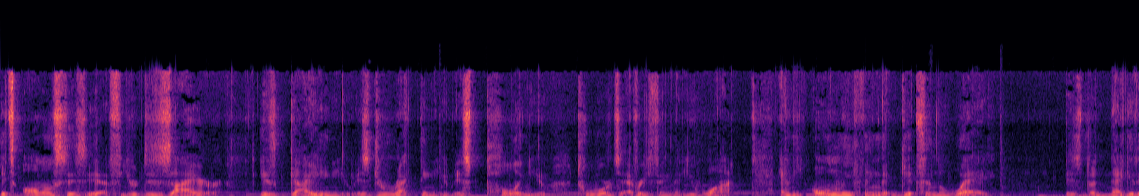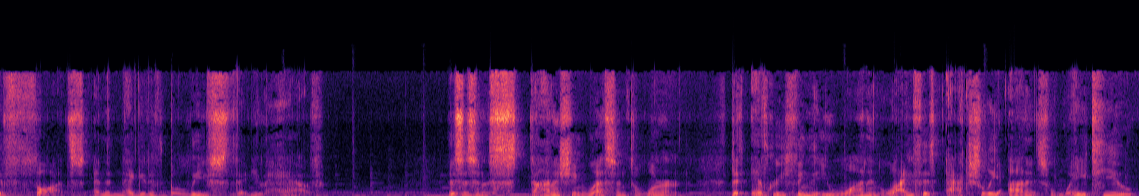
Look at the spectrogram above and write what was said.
It's almost as if your desire is guiding you, is directing you, is pulling you towards everything that you want. And the only thing that gets in the way is the negative thoughts and the negative beliefs that you have. This is an astonishing lesson to learn that everything that you want in life is actually on its way to you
